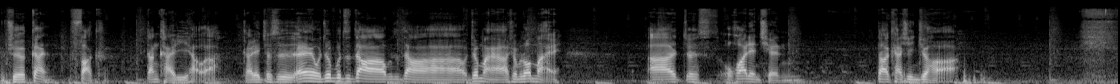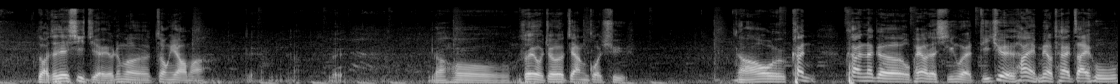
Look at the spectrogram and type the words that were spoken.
我觉得干 fuck 当凯莉好啊，凯莉就是哎我就不知道啊不知道啊我就买啊什么都买啊就是我花点钱大家开心就好啊，对吧？这些细节有那么重要吗？对对。然后，所以我就这样过去，然后看看那个我朋友的行为，的确他也没有太在乎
